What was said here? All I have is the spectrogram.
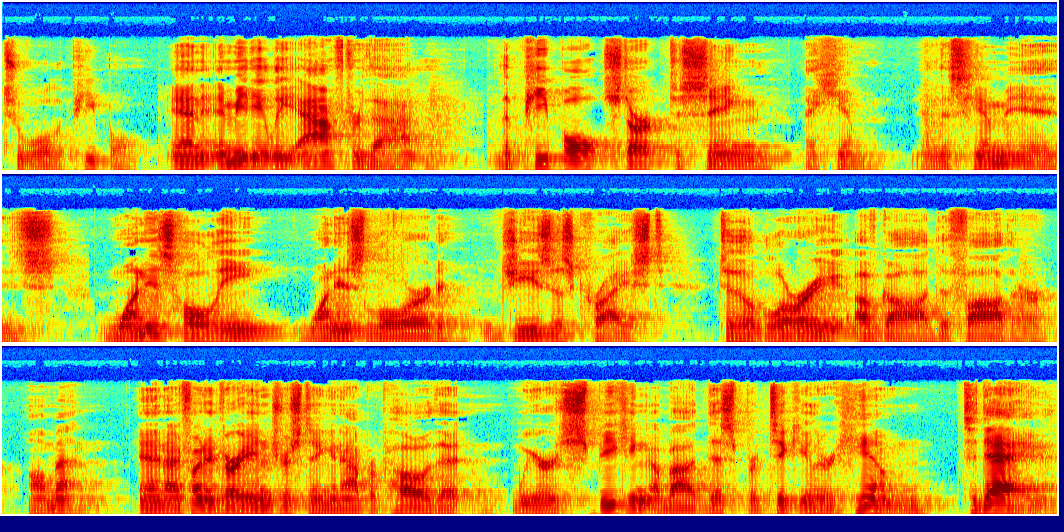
to all the people. And immediately after that, the people start to sing a hymn. And this hymn is One is Holy, One is Lord, Jesus Christ, to the glory of God the Father. Amen. And I find it very interesting and apropos that we are speaking about this particular hymn today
